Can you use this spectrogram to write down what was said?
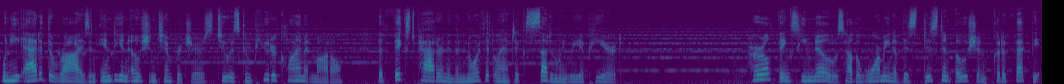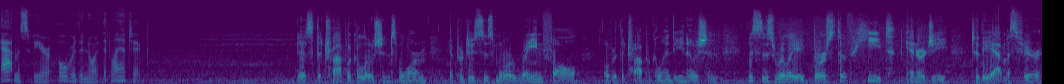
When he added the rise in Indian Ocean temperatures to his computer climate model, the fixed pattern in the North Atlantic suddenly reappeared. Hurrell thinks he knows how the warming of this distant ocean could affect the atmosphere over the North Atlantic. As the tropical oceans warm, it produces more rainfall over the tropical Indian Ocean. This is really a burst of heat energy to the atmosphere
